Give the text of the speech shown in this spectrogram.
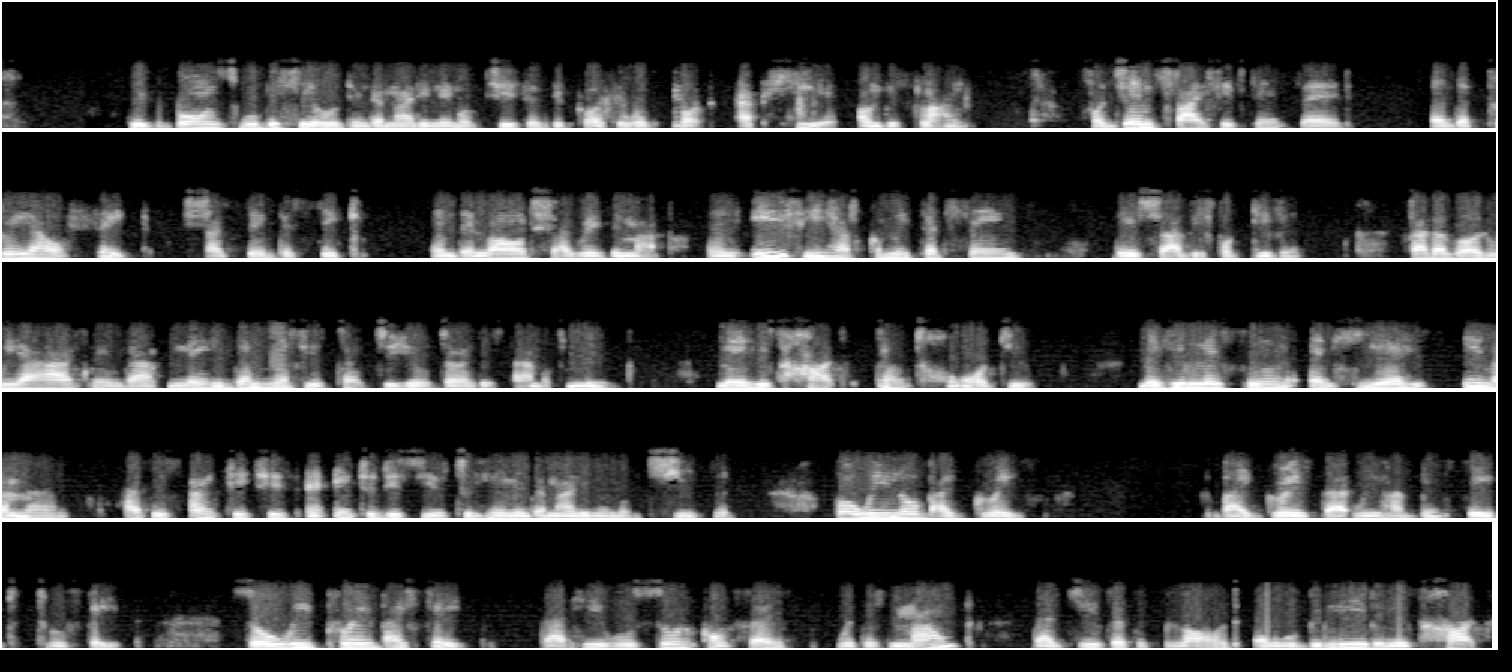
His bones will be healed in the mighty name of Jesus because it was brought up here on this line. For James 5:15 said, "And the prayer of faith shall save the sick, and the Lord shall raise him up. And if he have committed sins, they shall be forgiven." Father God, we are asking that may the hmm. nephew turn to you during this time of need. May his heart turn toward you May he listen and hear his inner man as his son teaches and introduce you to him in the mighty name of Jesus. For we know by grace, by grace that we have been saved through faith. So we pray by faith that he will soon confess with his mouth that Jesus is Lord and will believe in his heart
